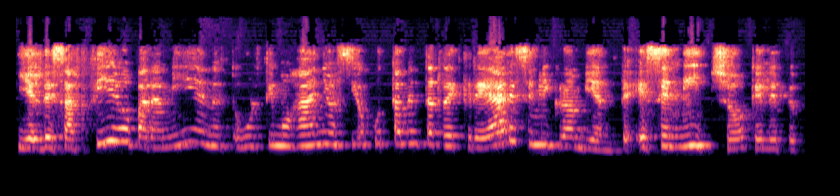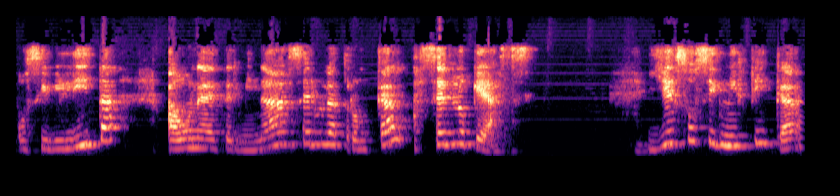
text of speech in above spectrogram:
Y el desafío para mí en estos últimos años ha sido justamente recrear ese microambiente, ese nicho que le posibilita a una determinada célula troncal hacer lo que hace. Y eso significa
